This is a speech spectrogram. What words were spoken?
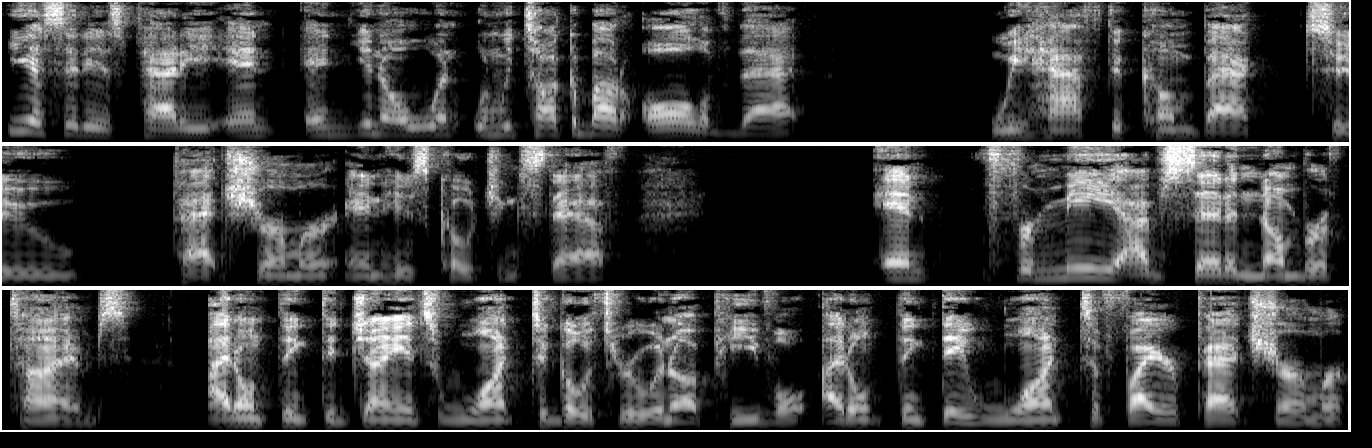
Yes, it is, Patty. And and you know, when when we talk about all of that, we have to come back to Pat Shurmur and his coaching staff. And for me, I've said a number of times, I don't think the Giants want to go through an upheaval. I don't think they want to fire Pat Shurmur.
